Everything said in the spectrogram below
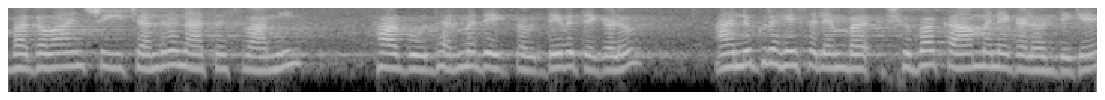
ಭಗವಾನ್ ಶ್ರೀ ಚಂದ್ರನಾಥ ಸ್ವಾಮಿ ಹಾಗೂ ಧರ್ಮದೇ ದೇವತೆಗಳು ಅನುಗ್ರಹಿಸಲೆಂಬ ಶುಭ ಕಾಮನೆಗಳೊಂದಿಗೆ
